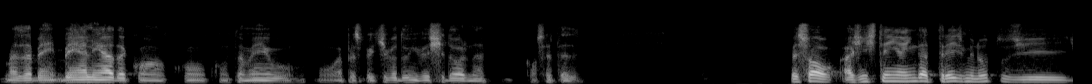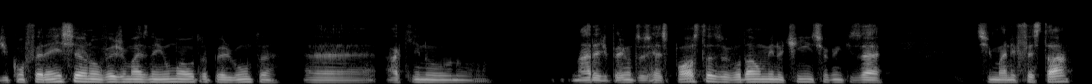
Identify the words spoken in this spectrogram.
Mas é bem, bem alinhada com, com, com também o, a perspectiva do investidor, né? Com certeza. Pessoal, a gente tem ainda três minutos de, de conferência. Eu não vejo mais nenhuma outra pergunta é, aqui no, no, na área de perguntas e respostas. Eu vou dar um minutinho se alguém quiser se manifestar.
